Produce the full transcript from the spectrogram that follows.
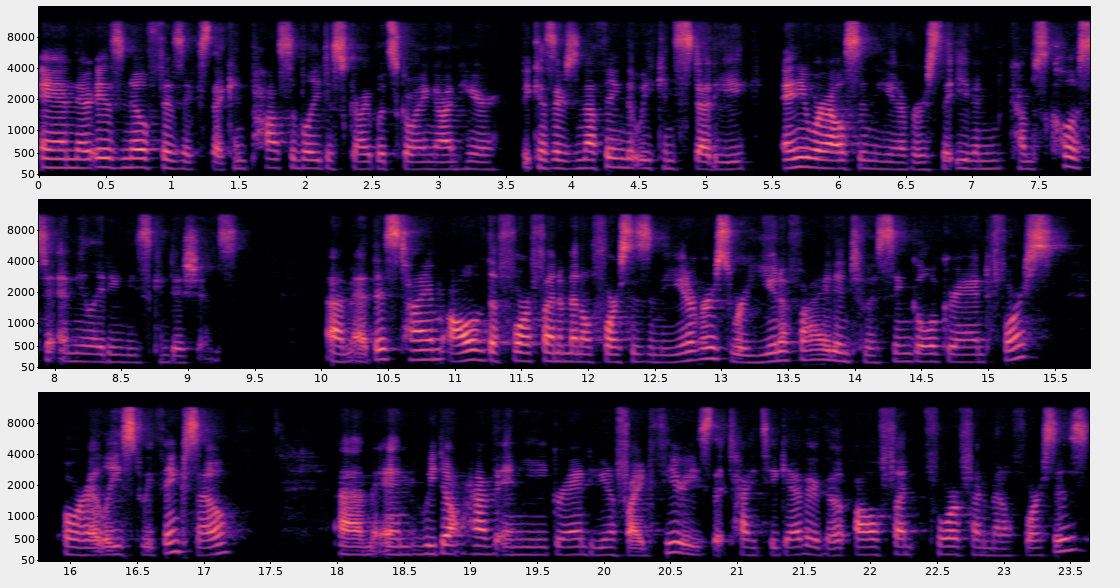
And there is no physics that can possibly describe what's going on here because there's nothing that we can study anywhere else in the universe that even comes close to emulating these conditions. Um, at this time, all of the four fundamental forces in the universe were unified into a single grand force, or at least we think so. Um, and we don't have any grand unified theories that tie together the all fun four fundamental forces,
